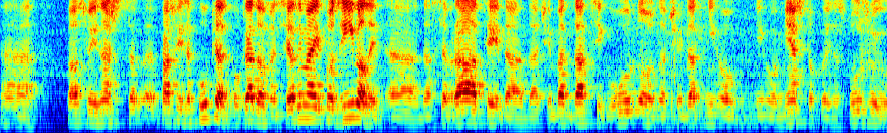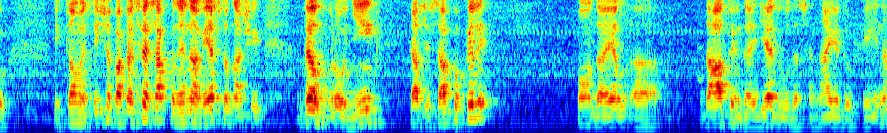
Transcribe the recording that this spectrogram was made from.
e, pa su i naš, pa su i zakupljali po gradovima selima i pozivali e, da se vrate, da, da će im dati sigurnost, da će im dati njihovo, njihovo mjesto koje zaslužuju i tome slično. Pa kad sve sakupili na jedno mjesto, znači velik broj njih, kad su sakupili, onda je e, dato im da jedu, da se najedu fino,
